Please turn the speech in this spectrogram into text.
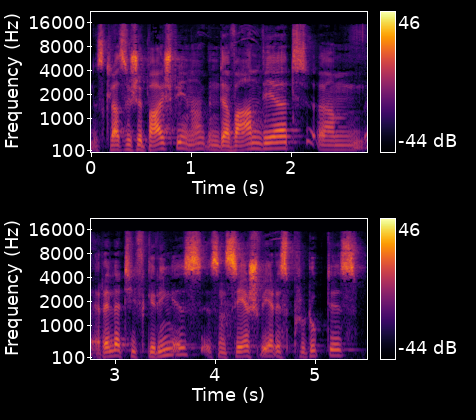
das klassische Beispiel, ne, wenn der Warenwert ähm, relativ gering ist, es ein sehr schweres Produkt ist,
